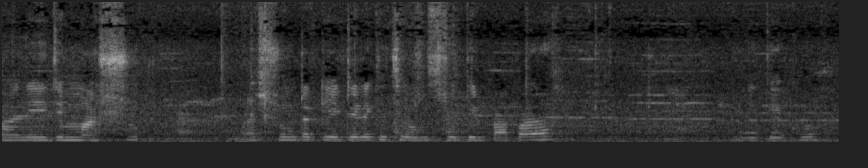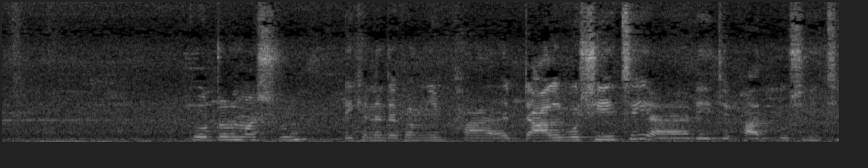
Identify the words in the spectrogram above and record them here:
আর এই যে মাশরুম। মাশরুমটা কেটে রেখেছে অভিশ্রুতির পাপা। দেখো কোটোর মাশরুম। এখানে দেখো আমি ডাল বসিয়েছি আর এই যে ভাত বসিয়েছি।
